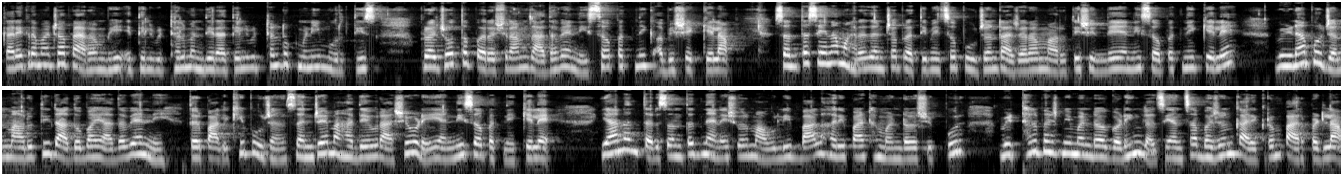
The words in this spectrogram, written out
कार्यक्रमाच्या प्रारंभी येथील विठ्ठल मंदिरातील विठ्ठल रुक्मिणी मूर्तीस प्रज्योत परशुराम जाधव यांनी सपत्नीक अभिषेक केला. संतसेना महाराजांच्या प्रतिमेचं पूजन राजाराम मारुती शिंदे यांनी सपत्नीक केले. वीणापूजन मारुती दादोबा यादव यांनी तर पालखी पूजन संजय महादेव राशिवडे यांनी सपत्नीक केले. यानंतर संत ज्ञानेश्वर माऊली बाल हरिपाठ मंडळ शिपूर विठ्ठल भजनी मंडळ गडिंगलज यांचा भजन कार्यक्रम पार पडला.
